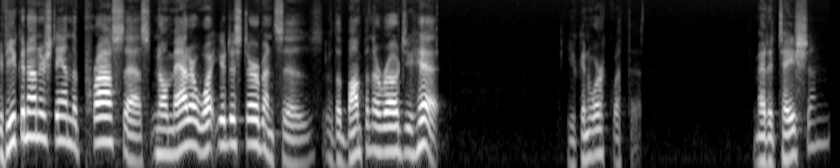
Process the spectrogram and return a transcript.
If you can understand the process, no matter what your disturbance is or the bump in the road you hit, you can work with it. Meditation,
